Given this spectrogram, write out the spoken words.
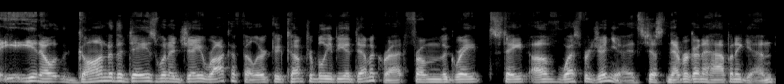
you know, gone are the days when a Jay Rockefeller could comfortably be a Democrat from the great state of West Virginia. It's just never going to happen again.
